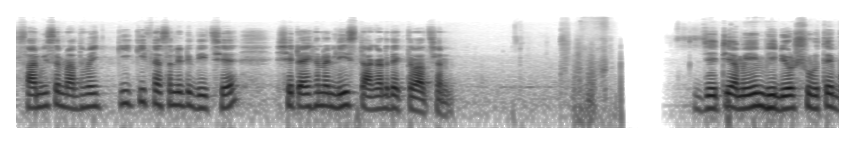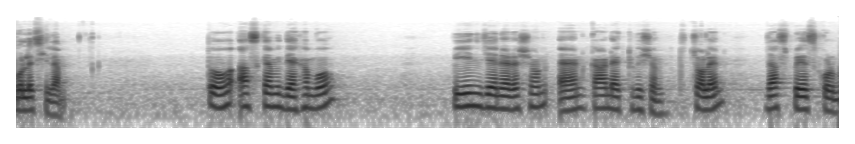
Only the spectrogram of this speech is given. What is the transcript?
সার্ভিসের মাধ্যমে কি কি ফ্যাসিলিটি দিচ্ছে, সেটা এখানে লিস্ট আকারে দেখতে পাচ্ছেন। যেটি আমি ভিডিওর শুরুতেই বলেছিলাম। তো আজকে আমি দেখাবো PIN generation and card activation চলেন জাস্ট প্রেস করব।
